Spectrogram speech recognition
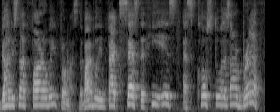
God is not far away from us. The Bible, in fact, says that He is as close to us as our breath.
